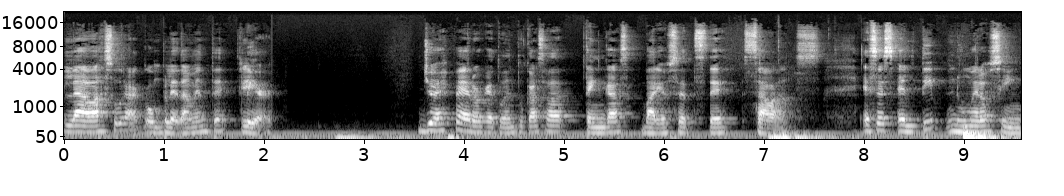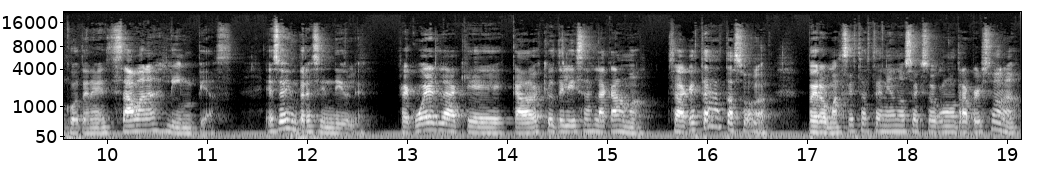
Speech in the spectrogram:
la basura completamente clear. Yo espero que tú en tu casa tengas varios sets de sábanas. Ese es el tip número 5, tener sábanas limpias. Eso es imprescindible. Recuerda que cada vez que utilizas la cama, o sea que estés hasta sola, pero más si estás teniendo sexo con otra persona,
